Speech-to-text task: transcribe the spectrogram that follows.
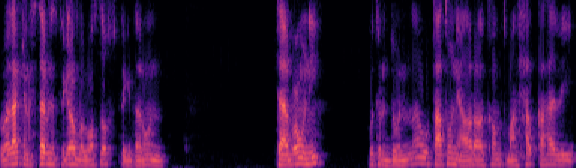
ولكن حساب الإنستغرام بالوصف تقدرون تتابعوني وتردون وتعطوني آراءكم طبعا الحلقة هذه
